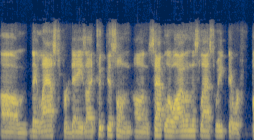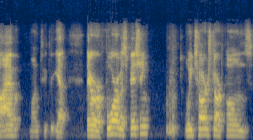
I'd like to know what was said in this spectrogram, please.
um, they last for days. I took this on on Sapelo Island this last week. There were five, one, two, three. Yeah, there were four of us fishing we charged our phones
